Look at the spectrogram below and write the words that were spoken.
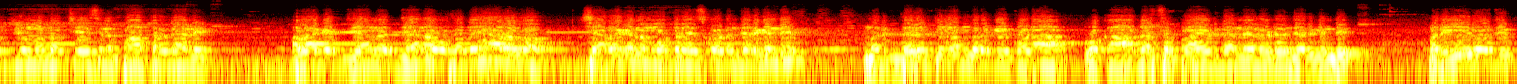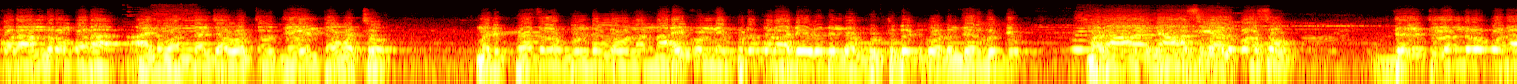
ఉద్యమంలో చేసిన పాత్ర కానీ అలాగే జన జన హృదయాలలో చెరగని ముద్ర వేసుకోవడం జరిగింది. మరి దళితులందరికీ కూడా ఒక ఆదర్శప్రాయుడిగా నిలవడం జరిగింది. మరి ఈ రోజు కూడా అందరం కూడా ఆయన వర్ధంతి అవ్వచ్చు జయంతి అవ్వచ్చు. మరి ప్రజల గుండెల్లో ఉన్న నాయకుడిని ఎప్పుడు కూడా అదే విధంగా గుర్తుపెట్టుకోవడం జరుగుద్ది. మరి ఆయన ఆశయాల కోసం దళితులందరూ కూడా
